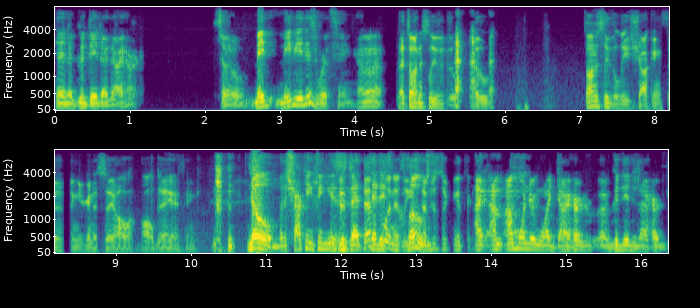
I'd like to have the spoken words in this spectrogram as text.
than A Good Day to Die Hard. So maybe maybe it is worth seeing. I don't know. That's honestly the it's honestly the least shocking thing you're going to say all all day. I think. no, but the shocking thing is, is that that it's closed. I'm just looking at the. I, am I'm, I'm wondering why Die Hard, uh, Good Day to Die Hard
